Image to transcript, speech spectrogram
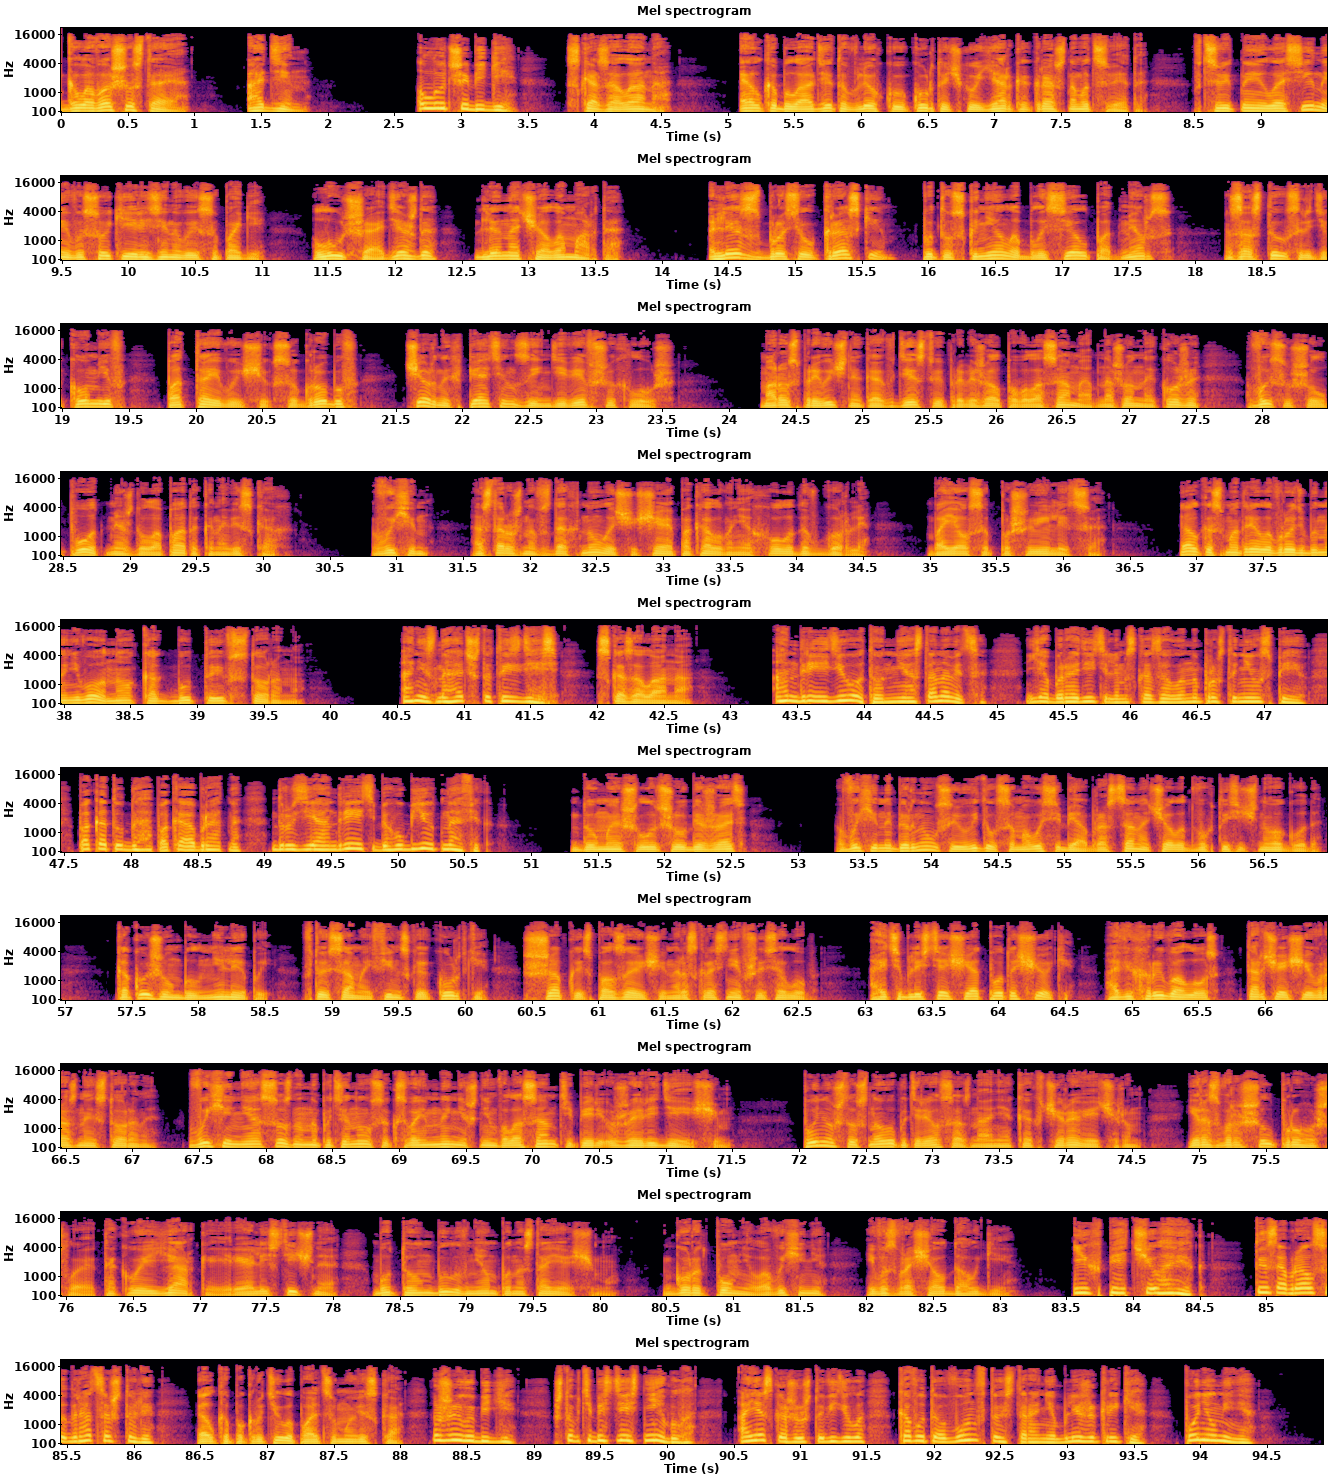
Глава шестая. Один. «Лучше беги», — сказала она. Элка была одета в легкую курточку ярко-красного цвета, в цветные лосины и высокие резиновые сапоги. Лучшая одежда для начала марта. Лес сбросил краски, потускнел, облысел, подмерз, застыл среди комьев, подтаивающих сугробов, черных пятен, заиндевевших луж. Мороз привычно, как в детстве, пробежал по волосам и обнаженной коже, высушил пот между лопаток и на висках. Выхин осторожно вздохнул, ощущая покалывание холода в горле. Боялся пошевелиться. Элка смотрела вроде бы на него, но как будто и в сторону. «Они знают, что ты здесь», — сказала она. «Андрей идиот, он не остановится. Я бы родителям сказала, но просто не успею. Пока туда, пока обратно. Друзья Андрея тебя убьют нафиг». «Думаешь, лучше убежать?» Выхин обернулся и увидел самого себя, образца начала двухтысячного года. Какой же он был нелепый, в той самой финской куртке, с шапкой, сползающей на раскрасневшийся лоб. А эти блестящие от пота щеки, а вихры волос, торчащие в разные стороны. Выхин неосознанно потянулся к своим нынешним волосам, теперь уже редеющим. Понял, что снова потерял сознание, как вчера вечером, и разворошил прошлое, такое яркое и реалистичное, будто он был в нем по-настоящему. Город помнил о Выхине и возвращал долги. «Их пять человек. Ты собрался драться, что ли?» Элка покрутила пальцем у виска. «Живо беги, чтоб тебя здесь не было. А я скажу, что видела кого-то вон в той стороне, ближе к реке. Понял меня?»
